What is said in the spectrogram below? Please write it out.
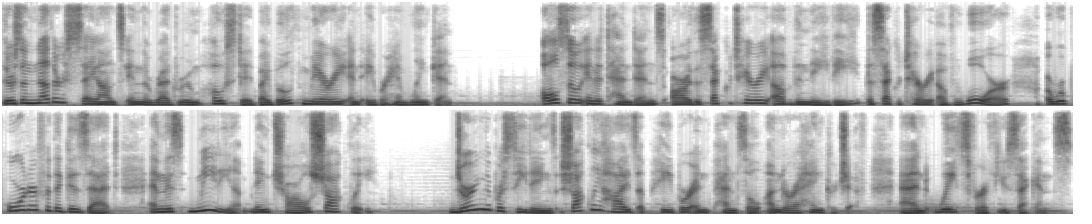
there's another seance in the Red Room hosted by both Mary and Abraham Lincoln. Also in attendance are the Secretary of the Navy, the Secretary of War, a reporter for the Gazette, and this medium named Charles Shockley. During the proceedings, Shockley hides a paper and pencil under a handkerchief and waits for a few seconds.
